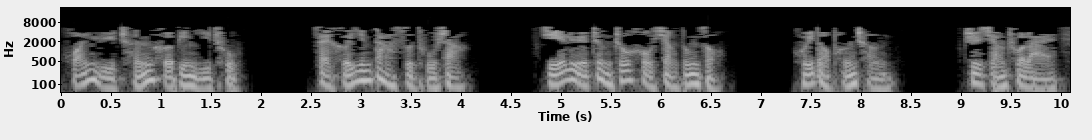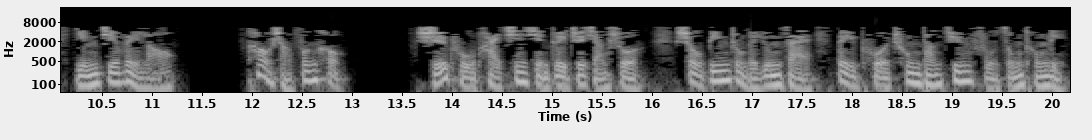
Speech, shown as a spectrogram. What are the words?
还与陈合兵一处，在河阴大肆屠杀，劫掠郑州后向东走，回到彭城，知祥出来迎接慰劳。犒赏丰厚，石普派亲信对知祥说：“受兵众的拥在，被迫充当军府总统领，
